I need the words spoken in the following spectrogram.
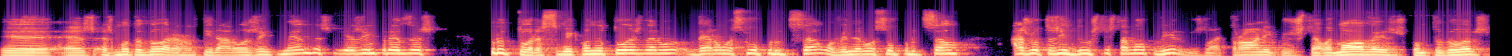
eh, as, as, montadoras retiraram as encomendas e as empresas produtoras de semicondutores deram, deram a sua produção, ou venderam a sua produção às outras indústrias que estavam a pedir, os eletrónicos, os telemóveis, os computadores,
